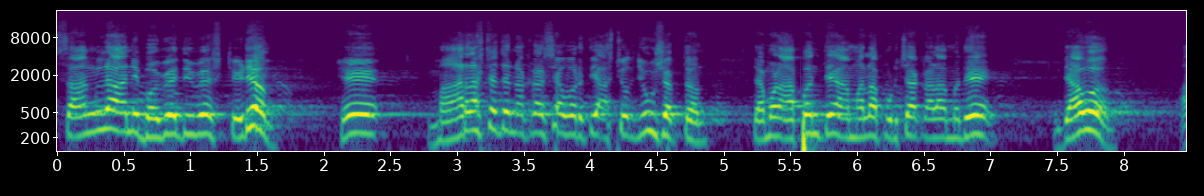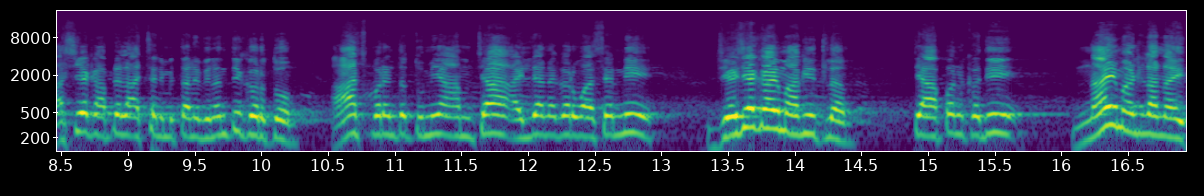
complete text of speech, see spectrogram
चांगलं आणि भव्य दिव्य स्टेडियम हे महाराष्ट्राच्या नकाशावरती अस्तित्व येऊ शकतं. त्यामुळे आपण ते आम्हाला पुढच्या काळामध्ये द्यावं अशी एक आपल्याला आजच्या निमित्ताने विनंती करतो. आजपर्यंत तुम्ही आमच्या अहिल्यानगरवासियांनी जे जे काय मागितलं ते आपण कधी नाही मांडला नाहीत.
